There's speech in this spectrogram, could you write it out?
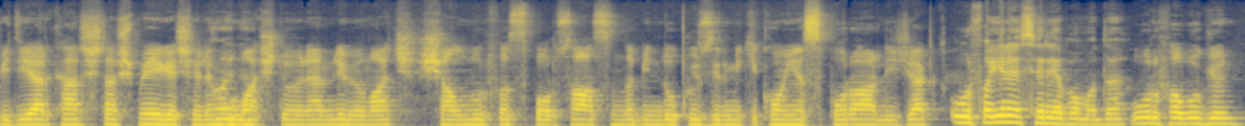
Bir diğer karşılaşmaya geçelim. Aynen. Bu maçta önemli bir maç. Şanlıurfa Spor sahasında 1922 Konya Spor'u ağırlayacak. Urfa yine seri yapamadı. Urfa bugün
